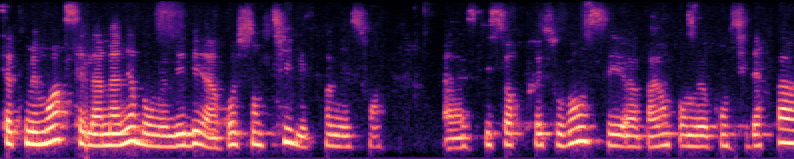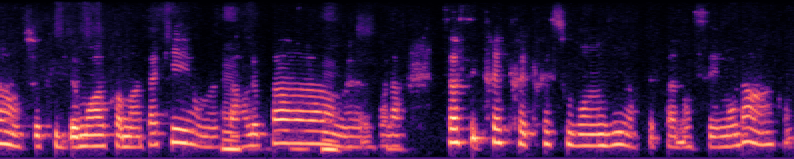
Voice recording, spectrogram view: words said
cette mémoire, c'est la manière dont le bébé a ressenti les premiers soins. Euh, ce qui sort très souvent, c'est euh, par exemple, on ne me considère pas, on s'occupe de moi comme un paquet, on ne me mmh. parle pas, mmh. voilà. Ça, c'est très, très, très souvent dit, peut-être pas dans ces mots-là, hein, quand,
